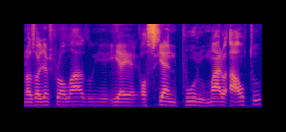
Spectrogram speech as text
Nós olhamos para o lado e, e é oceano puro, mar alto, uh,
